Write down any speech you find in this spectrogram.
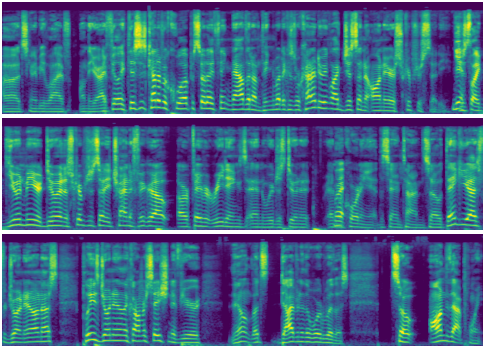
Uh, it's going to be live on the air. I feel like this is kind of a cool episode. I think now that I'm thinking about it, because we're kind of doing like just an on-air scripture study. Yeah. Just like you and me are doing a scripture study, trying to figure out our favorite readings, and we're just doing it and Right. recording it at the same time. So thank you guys for joining on us. Please join in on the conversation if you're, you know, let's dive into the word with us. So on to that point,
